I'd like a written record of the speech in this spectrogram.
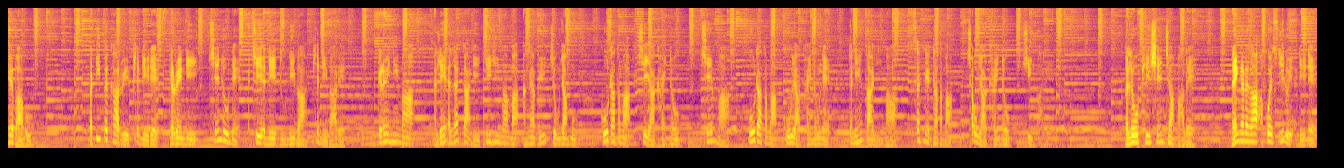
ခဲ့ပါဘူး။ပဋိပက္ခတွေဖြစ်နေတဲ့ဂရန်နီချင်းတို့နဲ့အခြေအနေတူနီးပါဖြစ်နေပါတယ်။ဂရန်နီမှာအလဲအလတ်ကနေကြီးကြီးမားမားအငတ်ပေးကြုံရမှု9.800ခိုင်နှုန်းချင်းမှာ9.900ခိုင်နှုန်းနဲ့တနင်္သာရီမှာ12.600ခိုင်နှုန်းရှိပါတယ်။ဘလို့ဖြည့်ရှင်းကြမှာလဲနိုင်ငံတကာအဖွဲ့အစည်းတွေအနေနဲ့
